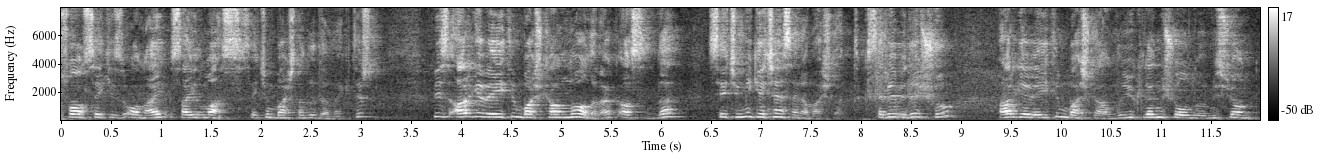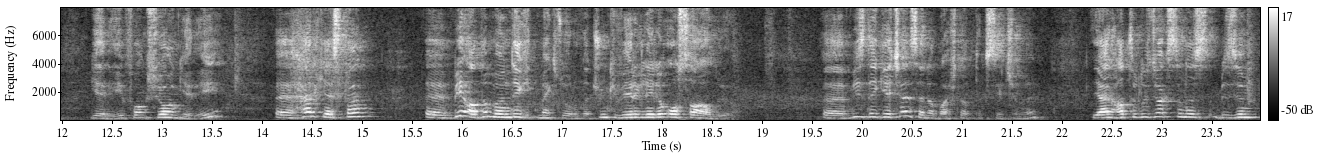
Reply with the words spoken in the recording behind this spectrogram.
Son 8-10 ay sayılmaz. Seçim başladı demektir. Biz ARGE ve Eğitim Başkanlığı olarak aslında seçimi geçen sene başlattık. Sebebi de şu, ARGE ve Eğitim Başkanlığı yüklenmiş olduğu misyon gereği, fonksiyon gereği e, herkesten e, bir adım önde gitmek zorunda. Çünkü verileri o sağlıyor. E, Biz de geçen sene başlattık seçimi. Yani hatırlayacaksınız bizim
